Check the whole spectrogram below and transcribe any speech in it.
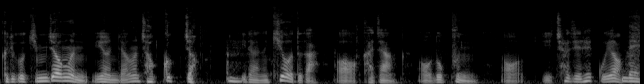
그리고 김정은 위원장은 적극적. 이라는 키워드가 어, 가장 어, 높은 어, 이 차지했고요. 네.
